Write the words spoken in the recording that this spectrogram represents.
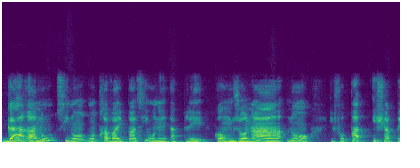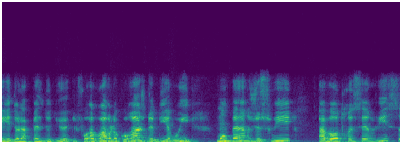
gare à nous, sinon on ne travaille pas si on est appelé. Comme Jonas, non, il ne faut pas échapper de l'appel de Dieu. Il faut avoir le courage de dire oui, mon Père, je suis à votre service,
